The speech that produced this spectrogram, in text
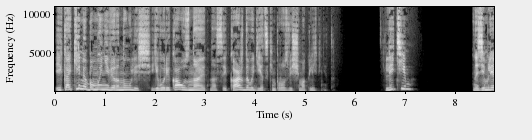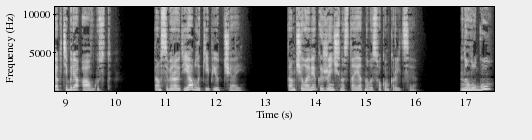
И какими бы мы ни вернулись, его река узнает нас и каждого детским прозвищем окликнет. Летим. На земле октября-август. Там собирают яблоки и пьют чай. Там человек и женщина стоят на высоком крыльце. На лугу,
